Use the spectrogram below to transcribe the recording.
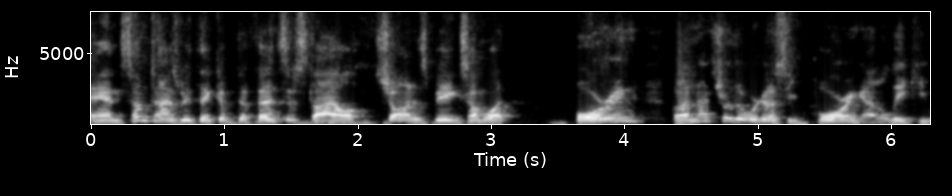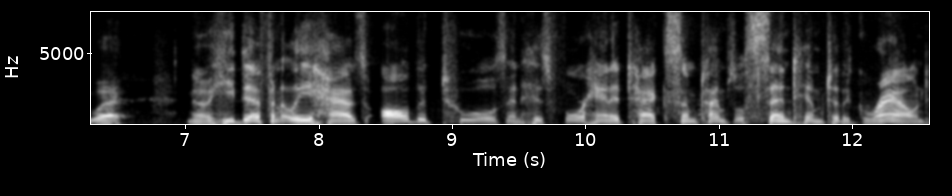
And sometimes we think of defensive style, Sean, as being somewhat boring, but I'm not sure that we're going to see boring out of Li Kewei. No, he definitely has all the tools, and his forehand attack sometimes will send him to the ground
